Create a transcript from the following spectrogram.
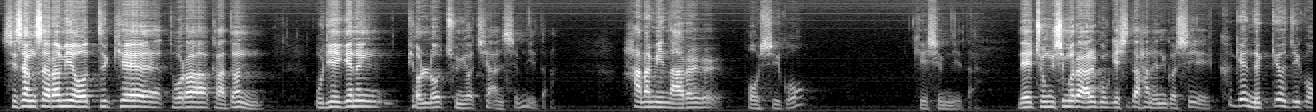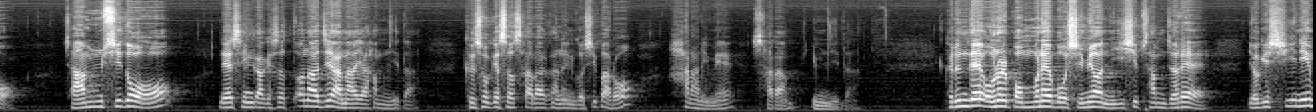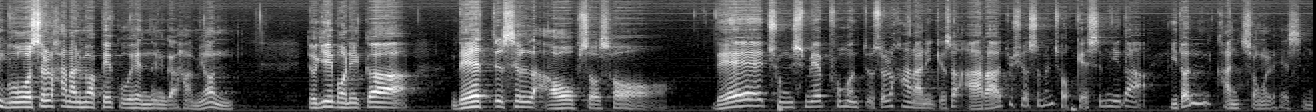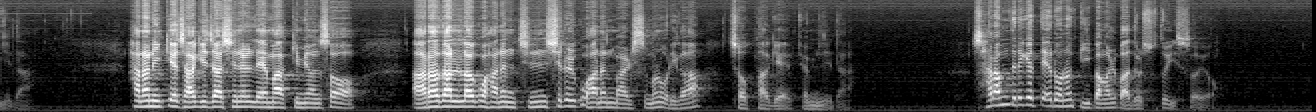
세상 사람이 어떻게 돌아가든 우리에게는 별로 중요치 않습니다. 하나님이 나를 보시고 계십니다. 내 중심을 알고 계시다 하는 것이 크게 느껴지고 잠시도 내 생각에서 떠나지 않아야 합니다. 그 속에서 살아가는 것이 바로 하나님의 사람입니다. 그런데 오늘 본문에 보시면 23절에 여기 신이 무엇을 하나님 앞에 구했는가 하면 여기 보니까 내 뜻을 아옵소서 내 중심에 품은 뜻을 하나님께서 알아주셨으면 좋겠습니다. 이런 간청을 했습니다. 하나님께 자기 자신을 내맡기면서 알아달라고 하는 진실을 구하는 말씀을 우리가 접하게 됩니다. 사람들에게 때로는 비방을 받을 수도 있어요.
